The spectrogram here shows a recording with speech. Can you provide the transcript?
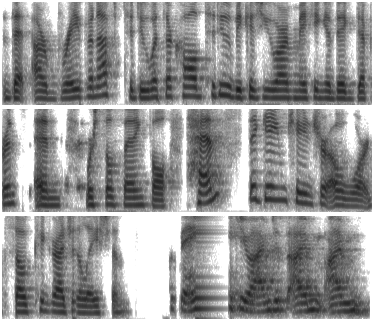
that are brave enough to do what they're called to do because you are making a big difference and we're so thankful. Hence the Game Changer Award. So congratulations. Thank you. I'm just I'm I'm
